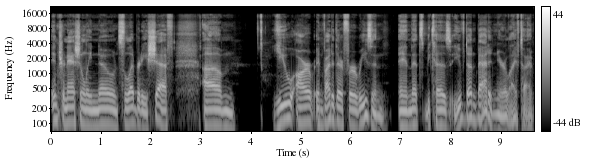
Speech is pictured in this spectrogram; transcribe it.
internationally known celebrity chef. Um, you are invited there for a reason, and that's because you've done bad in your lifetime.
